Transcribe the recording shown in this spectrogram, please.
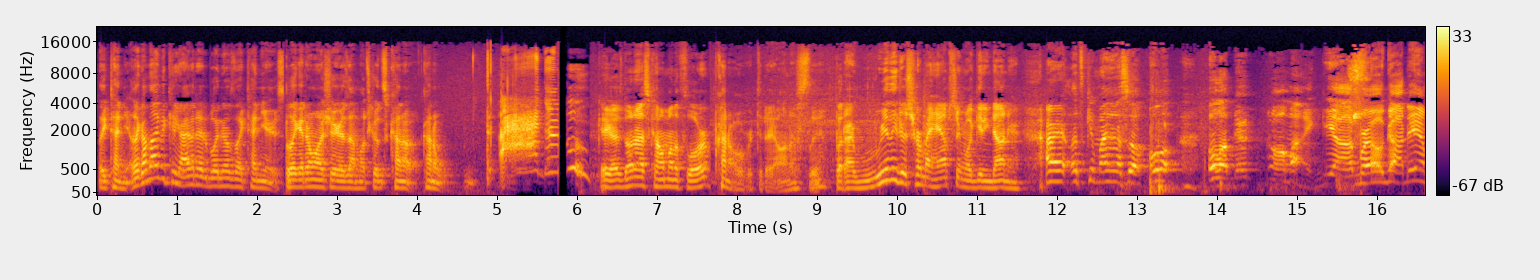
like 10 years. Like, I'm not even kidding. I haven't had a bloody nose in, like, 10 years. But, like, I don't want to show you guys that much because it's kind of, kind of ah! Okay guys, don't ask how I'm on the floor. I'm kind of over today, honestly. But I really just hurt my hamstring while getting down here. All right, let's get my ass up. Hold up, hold up, dude. Oh my god, bro, goddamn.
